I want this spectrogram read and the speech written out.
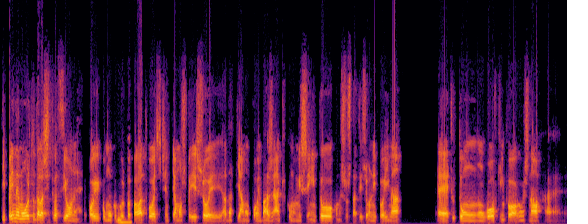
dipende molto dalla situazione. Poi comunque col preparatore ci sentiamo spesso e adattiamo un po' in base anche a come mi sento, come sono stati i giorni prima. È tutto un work in progress, no? È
